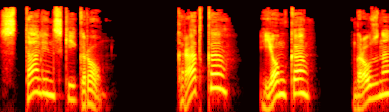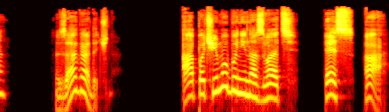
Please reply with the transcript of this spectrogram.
Сталинский гром. Кратко, емко, грозно, загадочно. А почему бы не назвать СА?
